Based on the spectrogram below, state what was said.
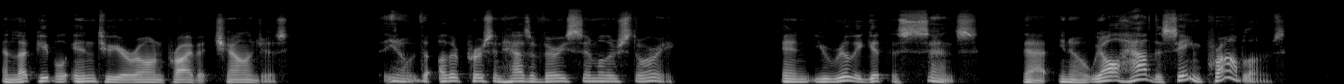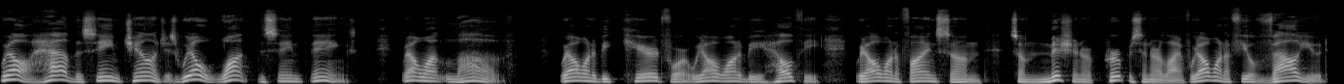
and let people into your own private challenges, you know, the other person has a very similar story. And you really get the sense that, you know, we all have the same problems. We all have the same challenges. We all want the same things. We all want love. We all want to be cared for. We all want to be healthy. We all want to find some, some mission or purpose in our life. We all want to feel valued.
